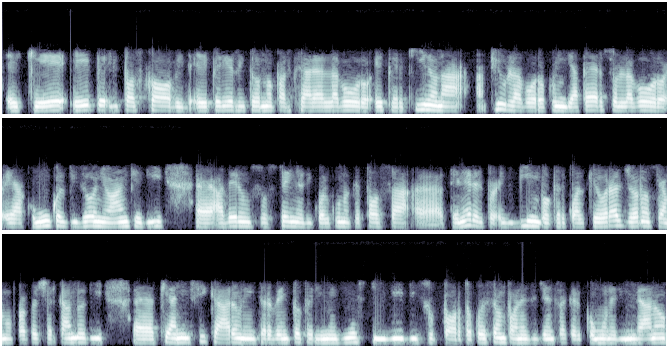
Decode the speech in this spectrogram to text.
e che e per il post-Covid e per il ritorno parziale al lavoro e per chi non ha più lavoro, quindi ha perso il lavoro e ha comunque il bisogno anche di eh, avere un sostegno di qualcuno che possa eh, tenere il, il, bimbo per qualche ora al giorno, stiamo proprio cercando di eh, pianificare un intervento per i mesi estivi di supporto. Questa è un po' un'esigenza che il Comune di Milano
